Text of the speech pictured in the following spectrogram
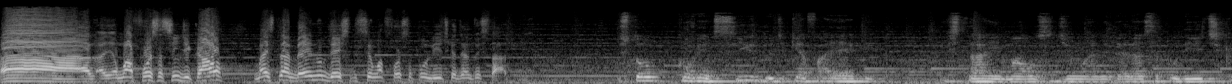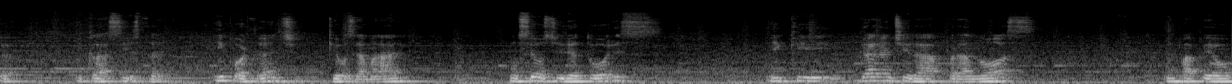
uh, uma força sindical, mas também não deixa de ser uma força política dentro do Estado. Estou convencido de que a FAEG está em mãos de uma liderança política e classista importante, que é o Zé Mário, com seus diretores e que garantirá para nós um papel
